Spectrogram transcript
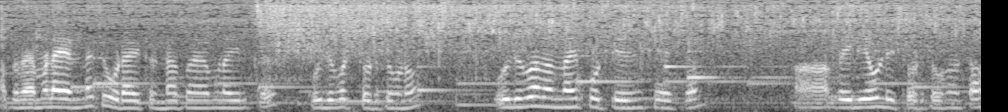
അപ്പോൾ നമ്മൾ എണ്ണ ചൂടായിട്ടുണ്ട്. അപ്പോൾ നമ്മൾ അതിലേക്ക് ഉലുവ ഇട്ട് കൊടുത്തോണം ഉലുവ നന്നായി പൊട്ടിയതിന് ശേഷം വലിയ ഉള്ളി ഇട്ട് കൊടുത്തോണം കേട്ടോ.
